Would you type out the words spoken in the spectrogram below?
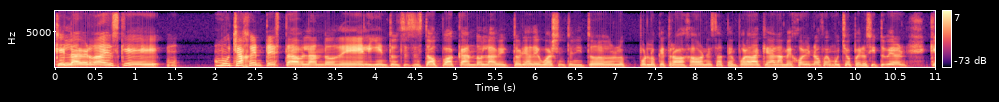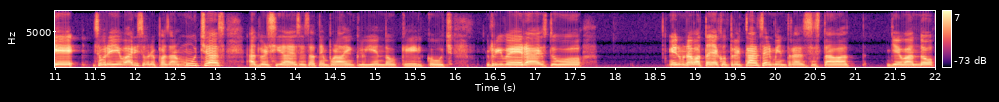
que la verdad es que mucha gente está hablando de él y entonces está opacando la victoria de Washington y todo lo, por lo que trabajaron esta temporada, que a lo mejor y no fue mucho, pero sí tuvieron que sobrellevar y sobrepasar muchas adversidades esta temporada, incluyendo que el coach Rivera estuvo en una batalla contra el cáncer mientras estaba llevando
